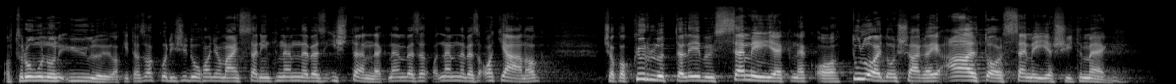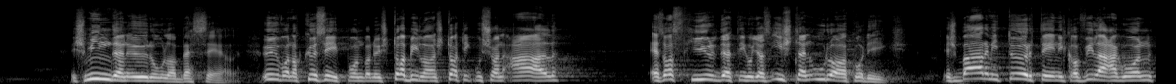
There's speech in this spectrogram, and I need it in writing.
A trónon ülő, akit az akkori zsidó hagyomány szerint nem nevez Istennek, nem nevez, nem nevez atyának, csak a körülötte lévő személyeknek a tulajdonságai által személyesít meg. És minden őróla beszél. Ő van a középpontban, ő stabilan, statikusan áll. Ez azt hirdeti, hogy az Isten uralkodik. És bármi történik a világon,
